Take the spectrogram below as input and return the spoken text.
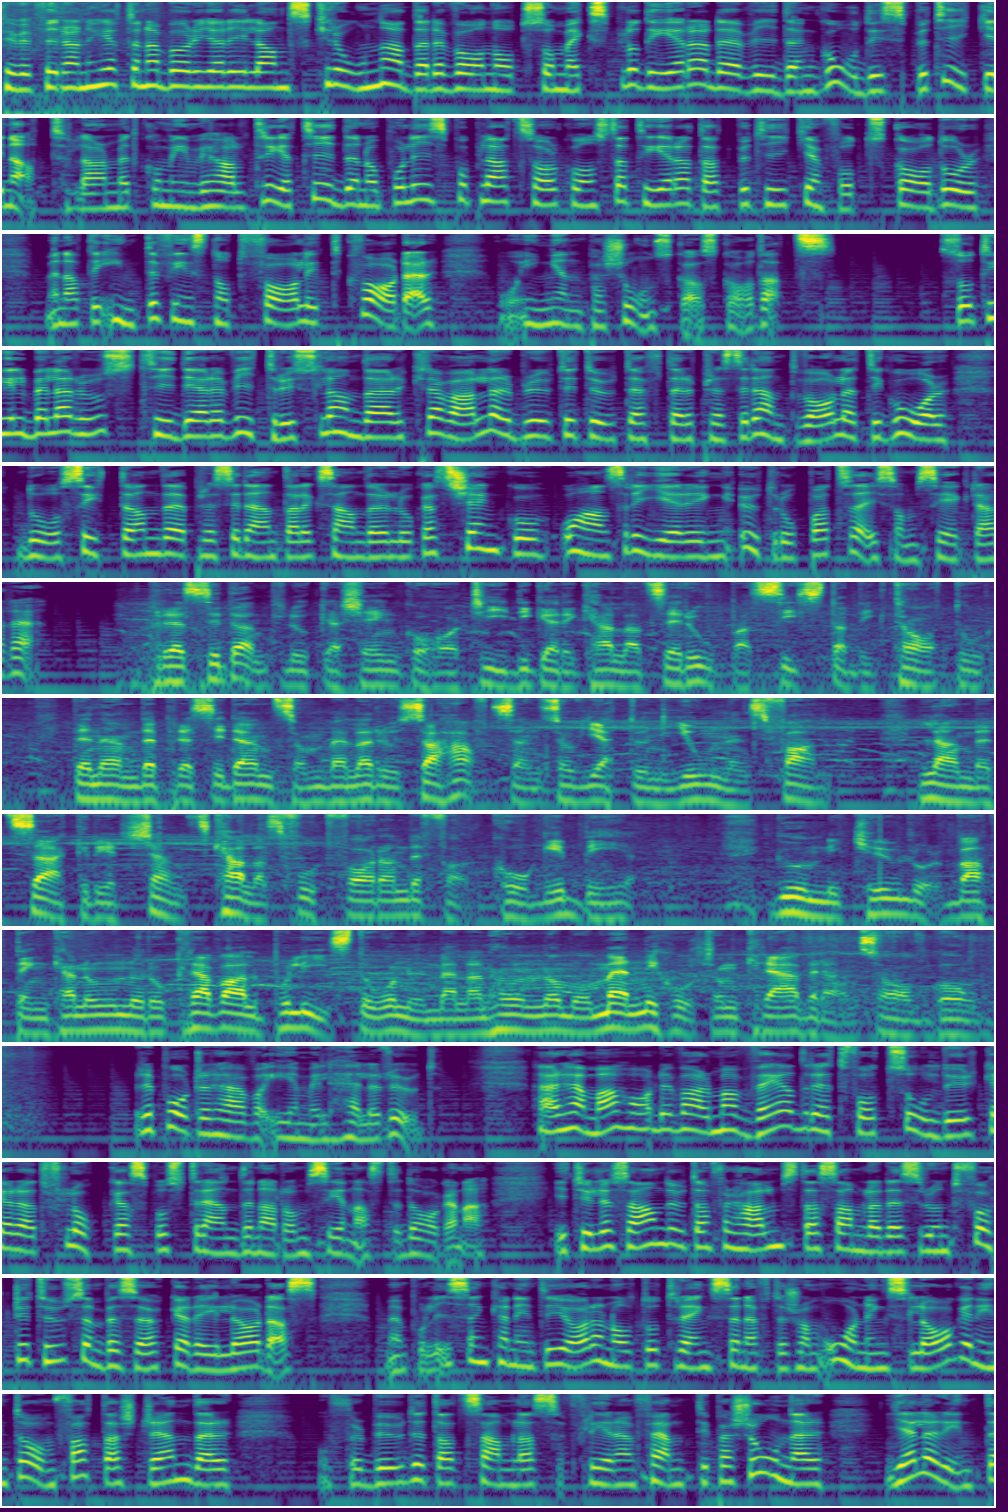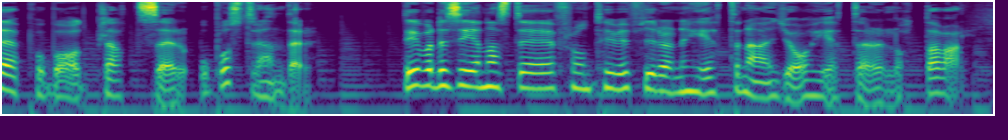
TV4-nyheterna börjar i Landskrona där det var något som exploderade vid en godisbutik i natt. Larmet kom in vid halv tre-tiden och polis på plats har konstaterat att butiken fått skador men att det inte finns något farligt kvar där och ingen person ska ha skadats. Så till Belarus, tidigare Vitryssland, där kravaller brutit ut efter presidentvalet igår då sittande president Alexander Lukasjenko och hans regering utropat sig som segrare. President Lukasjenko har tidigare kallats Europas sista diktator. Den enda president som Belarus har haft sedan Sovjetunionens fall. Landets säkerhetstjänst kallas fortfarande för KGB. Gummikulor, vattenkanoner och kravallpolis står nu mellan honom och människor som kräver hans avgång. Reporter här var Emil Hellerud. Här hemma har det varma vädret fått soldyrkare att flockas på stränderna de senaste dagarna. I Tylösand utanför Halmstad samlades runt 40 000 besökare i lördags. Men polisen kan inte göra något åt trängseln eftersom ordningslagen inte omfattar stränder och förbudet att samlas fler än 50 personer gäller inte på badplatser och på stränder. Det var det senaste från TV4 Nyheterna. Jag heter Lotta Wall.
